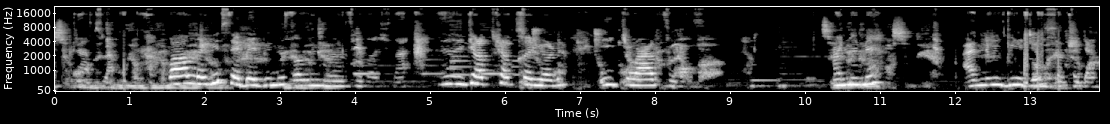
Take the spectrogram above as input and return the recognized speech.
Sabah birazdan. Vallahi sebebini alın arkadaşlar. Sizi çok çok seviyorum. İyi ki varsınız. Anneme-. Annemi bir çok- satacağım.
